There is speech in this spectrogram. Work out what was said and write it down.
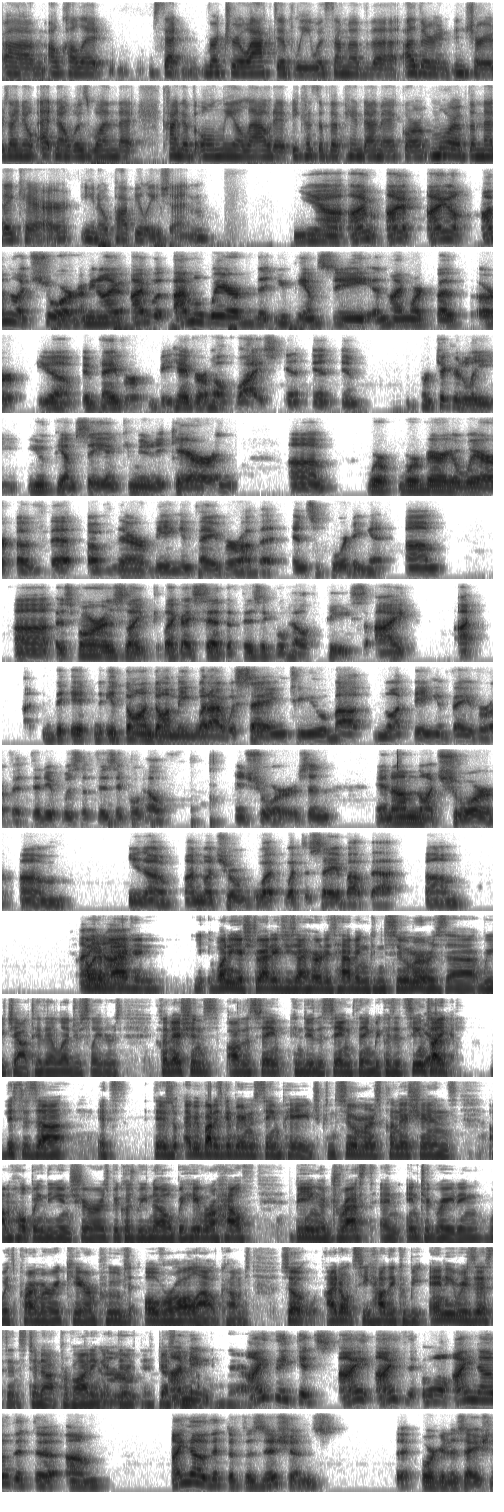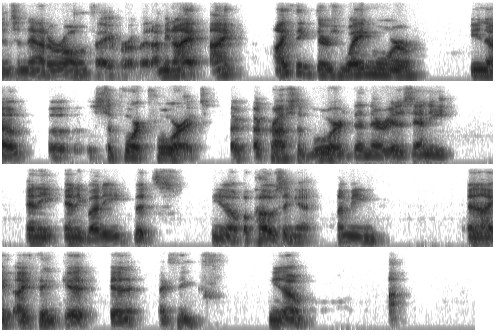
um, i'll call it set retroactively with some of the other insurers. I know Aetna was one that kind of only allowed it because of the pandemic or more of the Medicare, you know, population. Yeah, I'm I I I'm not sure. I mean, I I w- I'm aware that UPMC and Highmark both are you know in favor behavioral health wise in, in, in particularly UPMC and community care and um, we're we're very aware of that of their being in favor of it and supporting it. Um, uh, as far as like like I said, the physical health piece, I, I it, it dawned on me what I was saying to you about not being in favor of it, that it was the physical health insurers, and and I'm not sure, um, you know, I'm not sure what what to say about that. Um, I, I would imagine one of your strategies I heard is having consumers uh, reach out to their legislators. Clinicians are the same, can do the same thing because it seems yeah. like this is a it's there's everybody's going to be on the same page. Consumers, clinicians. I'm hoping the insurers because we know behavioral health being addressed and integrating with primary care improves overall outcomes. So I don't see how there could be any resistance to not providing no. it. There's, just I mean, there. I think it's I I th- well I know that the um I know that the physicians the organizations and that are all in favor of it. I mean, I I I think there's way more, you know, uh, support for it a- across the board than there is any any anybody that's you know opposing it. I mean, and I I think it and I think you know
